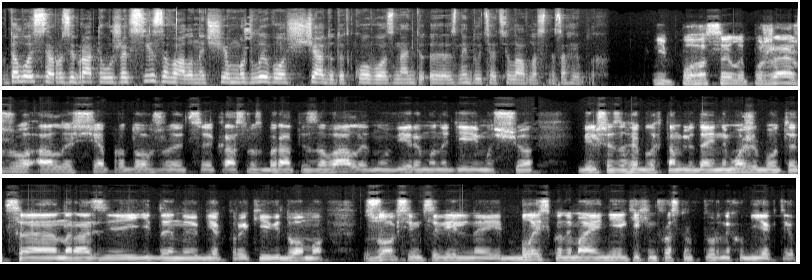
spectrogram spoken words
вдалося розібрати уже всі завалини, чи можливо ще додатково е, знайдуться тіла власне загиблих? Ні, погасили пожежу, але ще продовжується якраз розбирати завали. Ну віримо, надіємося, що більше загиблих там людей не може бути. Це наразі єдиний об'єкт, про який відомо зовсім цивільний. Близько немає ніяких інфраструктурних об'єктів.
